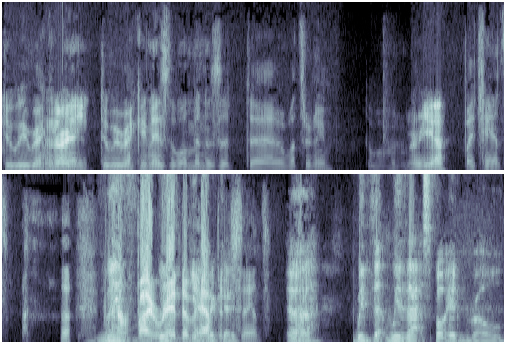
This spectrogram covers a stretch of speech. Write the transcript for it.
Do we recognize? already- Do we recognize the woman? Is it uh, what's her name? The woman Maria. by chance? with- by with- random yeah, okay. happenstance. Uh, with that with that spot hidden roll,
